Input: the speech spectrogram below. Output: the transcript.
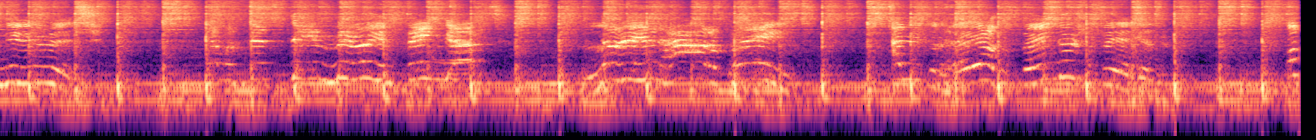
There were fingers learning how to play. And you can have the fingers picking. But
